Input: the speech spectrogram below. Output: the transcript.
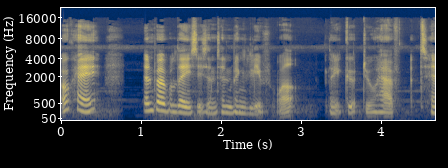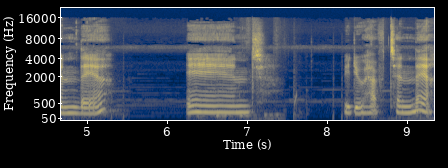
Okay, 10 purple daisies and 10 pink leaf. Well, they do have 10 there. And we do have 10 there.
